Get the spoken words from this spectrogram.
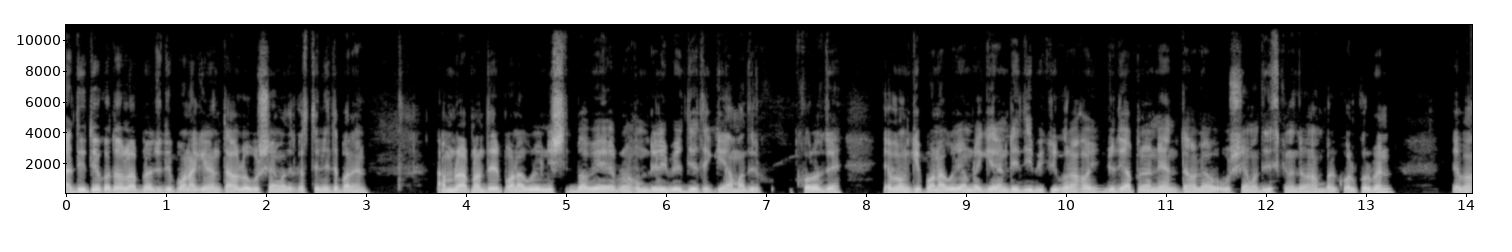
আর দ্বিতীয় কথা হলো, আপনার যদি পোনা কিনেন, তাহলে অবশ্যই আমাদের কাছ থেকে নিতে পারেন। আমরা আপনাদের পোনাগুলি নিশ্চিতভাবে আপনার হোম ডেলিভারি দিয়ে থাকি আমাদের খরচে, এবং কি পোনাগুলি আমরা গ্যারান্টি দিয়ে বিক্রি করা হয়। যদি আপনারা নেন, তাহলে অবশ্যই আমাদের স্ক্রিনে দেওয়া নাম্বার কল করবেন, এবং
